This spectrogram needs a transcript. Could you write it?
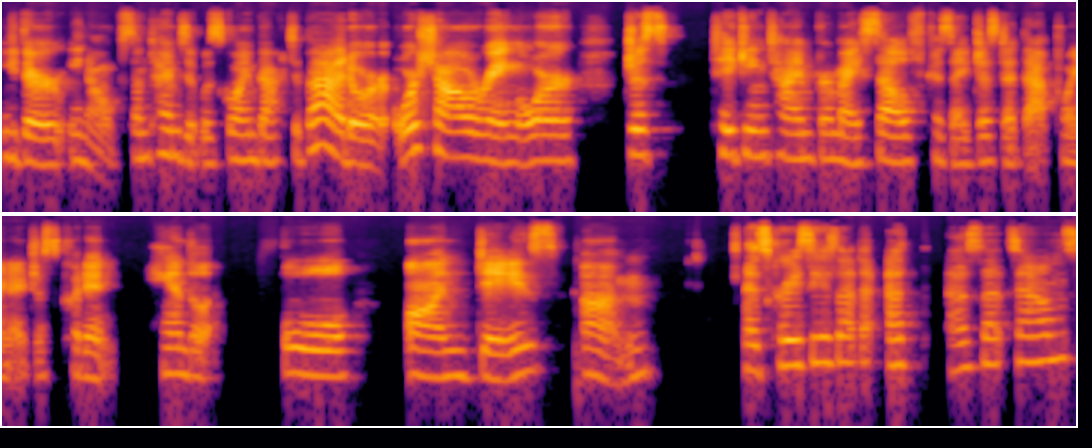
either you know sometimes it was going back to bed or or showering or just taking time for myself because I just at that point I just couldn't handle full on days. Um, as crazy as that as that sounds,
